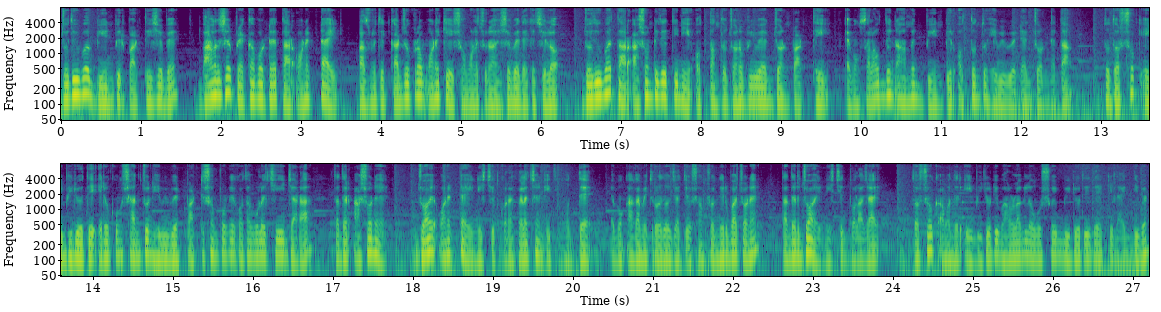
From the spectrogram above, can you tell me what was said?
যদিও বা বিএনপির প্রার্থী হিসেবে বাংলাদেশের প্রেক্ষাপটে তার অনেকটাই রাজনৈতিক কার্যক্রম অনেকেই সমালোচনা হিসেবে দেখেছিল। যদিওবা তার আসনটিতে তিনি অত্যন্ত জনপ্রিয় একজন প্রার্থী এবং সালাউদ্দিন আহমেদ বিএনপির অত্যন্ত হেভিওয়েট একজন নেতা। তো দর্শক, এই ভিডিওতে এরকম সাতজন হেভিওয়েট প্রার্থী সম্পর্কে কথা বলেছি যারা তাদের আসনে জয় অনেকটাই নিশ্চিত করে ফেলেছেন ইতিমধ্যে এবং আগামী ত্রয়োদশ জাতীয় সংসদ নির্বাচনে তাদের জয় নিশ্চিত বলা যায়। দর্শক, আমাদের এই ভিডিওটি ভালো লাগলে অবশ্যই ভিডিওটিতে একটি লাইক দিবেন।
